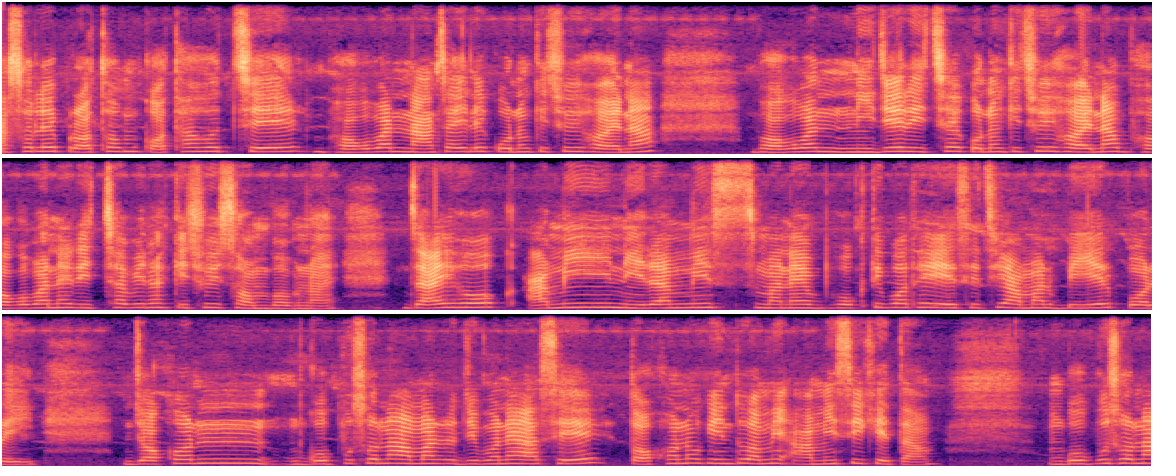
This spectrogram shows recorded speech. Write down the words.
আসলে প্রথম কথা হচ্ছে, ভগবান না চাইলে কোনো কিছুই হয় না। ভগবান নিজের ইচ্ছায় কোনো কিছুই হয় না, ভগবানের ইচ্ছা বিনা কিছুই সম্ভব নয়। যাই হোক, আমি নিরামিষ মানে ভক্তিপথে এসেছি আমার বিয়ের পরেই। যখন গোপুসোনা আমার জীবনে আসে, তখনও কিন্তু আমি আমিষই খেতাম। গোপুসোনা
